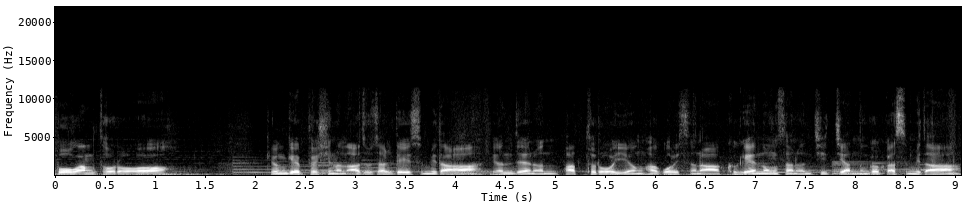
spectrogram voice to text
보강도로 경계 표시는 아주 잘 되어 있습니다. 현재는 밭으로 이용하고 있으나 크게 농사는 짓지 않는 것 같습니다.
